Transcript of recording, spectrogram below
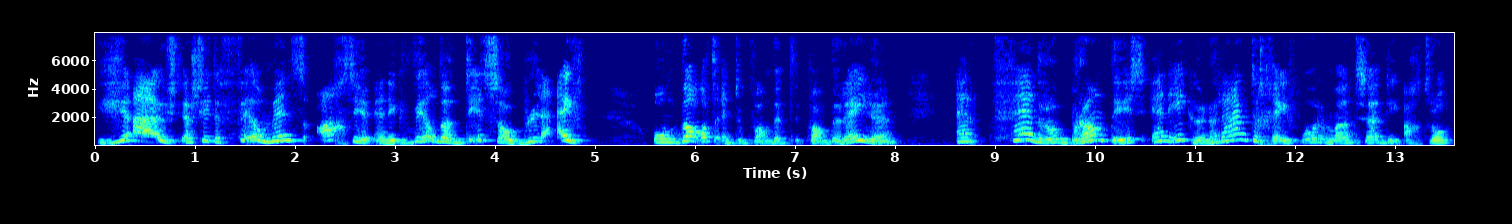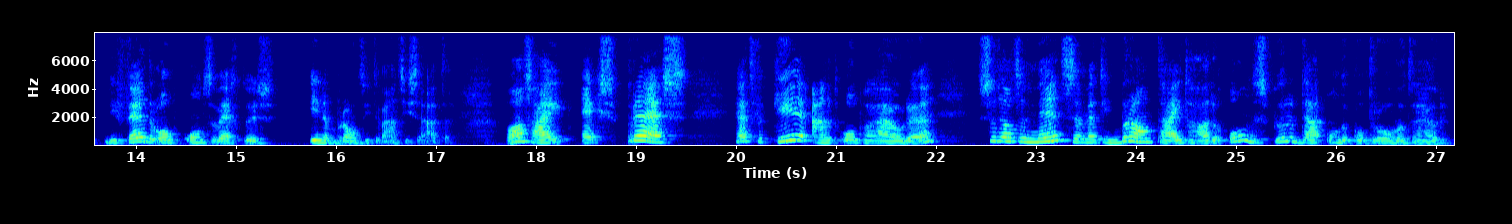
Juist, er zitten veel mensen achter je. En ik wil dat dit zo blijft. Omdat, en toen kwam de, kwam de reden, er verderop brand is en ik hun ruimte geef voor de mensen die achterop, die verderop onze weg dus in een brandsituatie zaten. Was hij expres het verkeer aan het ophouden zodat de mensen met die brand tijd hadden om de spullen daar onder controle te houden.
